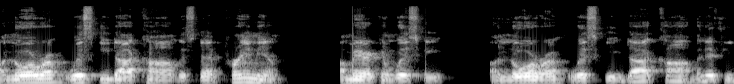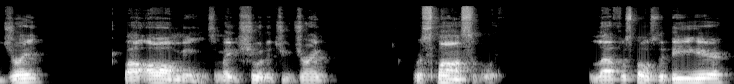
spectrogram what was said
AnoraWhiskey.com. It's that premium American whiskey. AnoraWhiskey.com. And if you drink, by all means, make sure that you drink responsibly. Left was supposed to be here.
